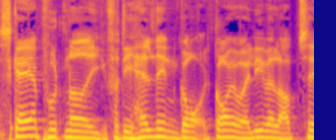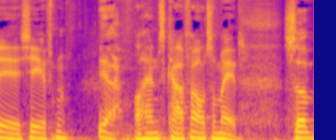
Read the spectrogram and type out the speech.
skal jeg putte noget i? Fordi halvdelen går, går jo alligevel op til chefen ja. og hans kaffeautomat. Så,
